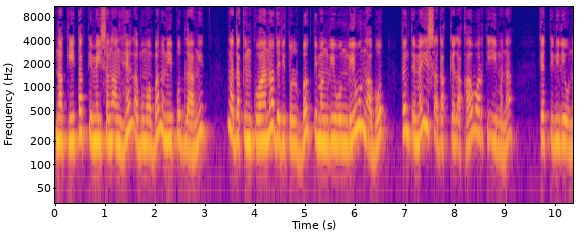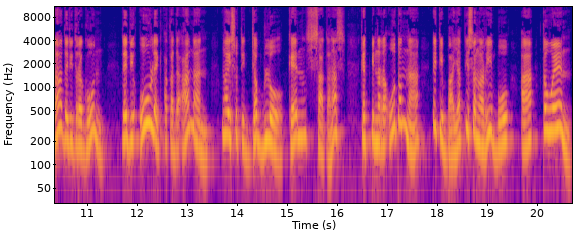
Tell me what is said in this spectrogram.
Nakitak ti may nga anghel a bumaba na nipod langit nga daking kuana de ditulbag ti mangliwang-liwang abot, ken ti may sa dakkel akawar ti imana, ket tiniliw na de di dragon, de di uleg akadaanan, nga iso ti Diablo ken Satanas. Ket pinarautan na iti bayat ti sangaribo a tawen.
